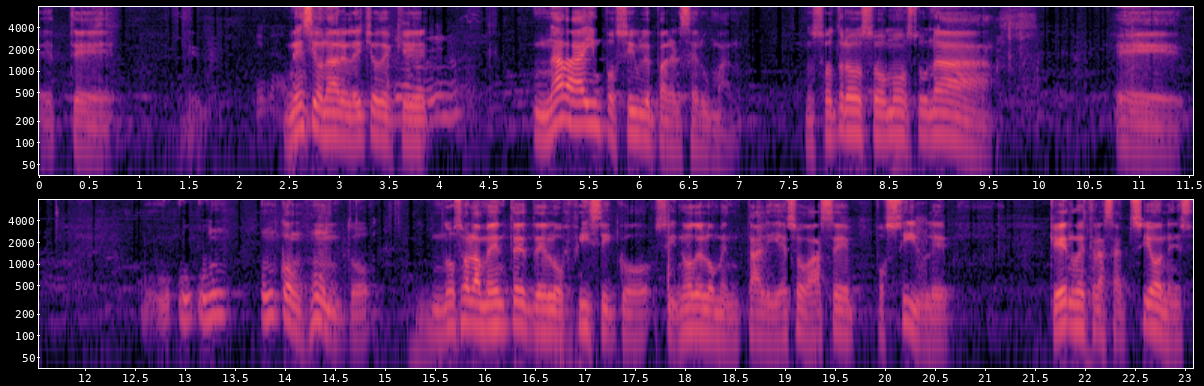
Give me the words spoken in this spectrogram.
este, mencionar el hecho de que nada hay imposible para el ser humano. Nosotros somos una, un, un conjunto no solamente de lo físico, sino de lo mental, y eso hace posible que nuestras acciones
